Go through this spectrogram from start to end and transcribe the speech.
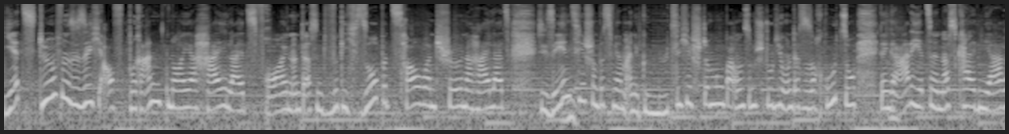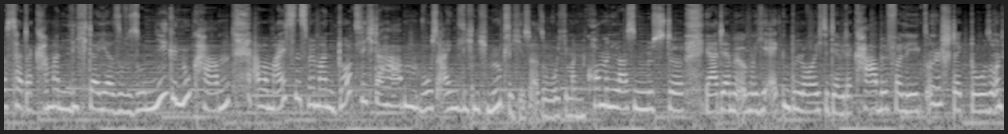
Jetzt dürfen Sie sich auf brandneue Highlights freuen und das sind wirklich so bezaubernd schöne Highlights. Sie sehen es hier schon bis wir haben eine gemütliche Stimmung bei uns im Studio und das ist auch gut so, denn gerade jetzt in der nasskalten Jahreszeit, da kann man Lichter ja sowieso nie genug haben, aber meistens will man dort Lichter haben, wo es eigentlich nicht möglich ist, also wo ich jemanden kommen lassen müsste, ja, der mir irgendwelche Ecken beleuchtet, der wieder Kabel verlegt und eine Steckdose und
